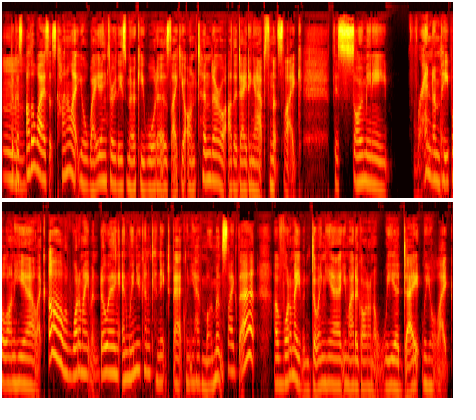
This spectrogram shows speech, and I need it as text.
Mm. Because otherwise, it's kind of like you're wading through these murky waters, like you're on Tinder or other dating apps, and it's like there's so many random people on here, like, oh, what am I even doing? And when you can connect back, when you have moments like that of what am I even doing here? You might have gone on a weird date where you're like,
